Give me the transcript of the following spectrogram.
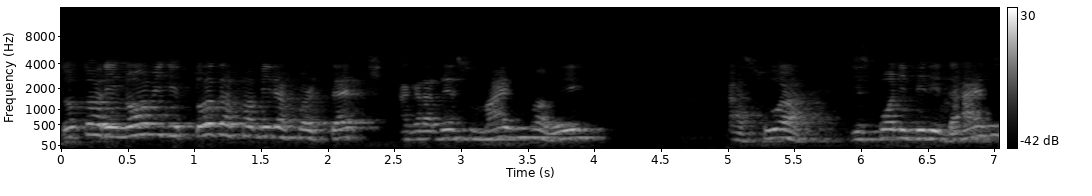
Doutor, em nome de toda a família Forset, agradeço mais uma vez a sua disponibilidade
